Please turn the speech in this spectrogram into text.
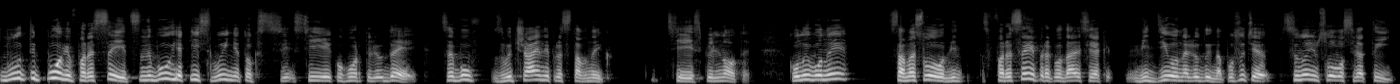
були типові фарисеї, це не був якийсь виняток з цієї когорти людей. Це був звичайний представник цієї спільноти. Коли вони, саме слово від фарисеї перекладається як відділена людина, по суті, синонім слова святий.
